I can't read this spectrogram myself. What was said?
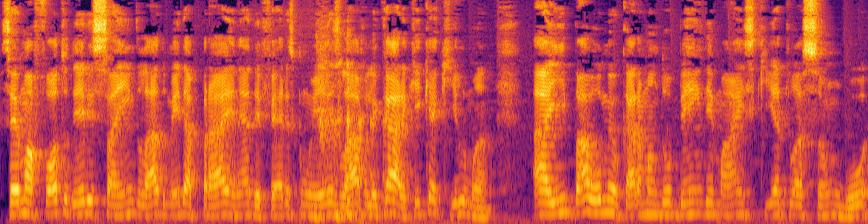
Saiu uma foto dele saindo lá do meio da praia, né, de férias com eles lá. Falei, cara, o que que é aquilo, mano? Aí, bah, meu cara mandou bem demais, que atuação boa.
